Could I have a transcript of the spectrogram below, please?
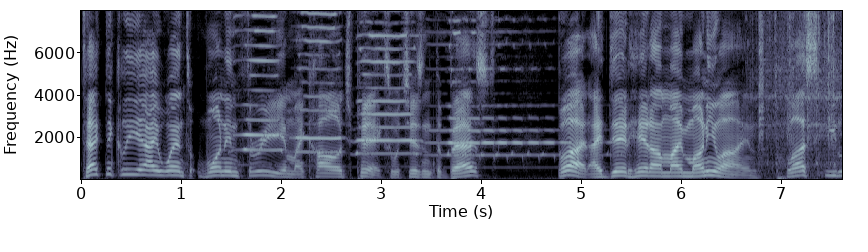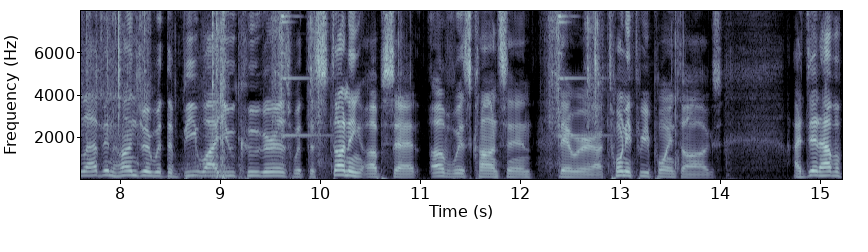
technically, I went one in three in my college picks, which isn't the best. But I did hit on my money line, plus 1100 with the BYU Cougars with the stunning upset of Wisconsin. They were uh, 23 point dogs. I did have a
